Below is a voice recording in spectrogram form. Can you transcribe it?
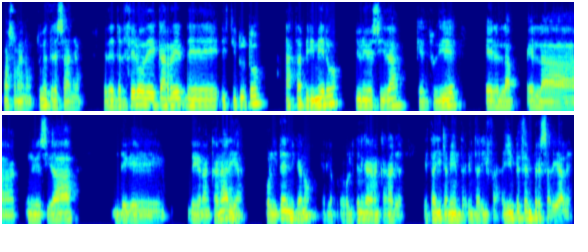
más o menos. Estuve tres años, desde tercero de carrera de instituto hasta primero de universidad, que estudié en la, en la Universidad de, de Gran Canaria. Politécnica, ¿no? La Politécnica de Gran Canaria. Está allí también en Tarifa. Allí empecé empresariales,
